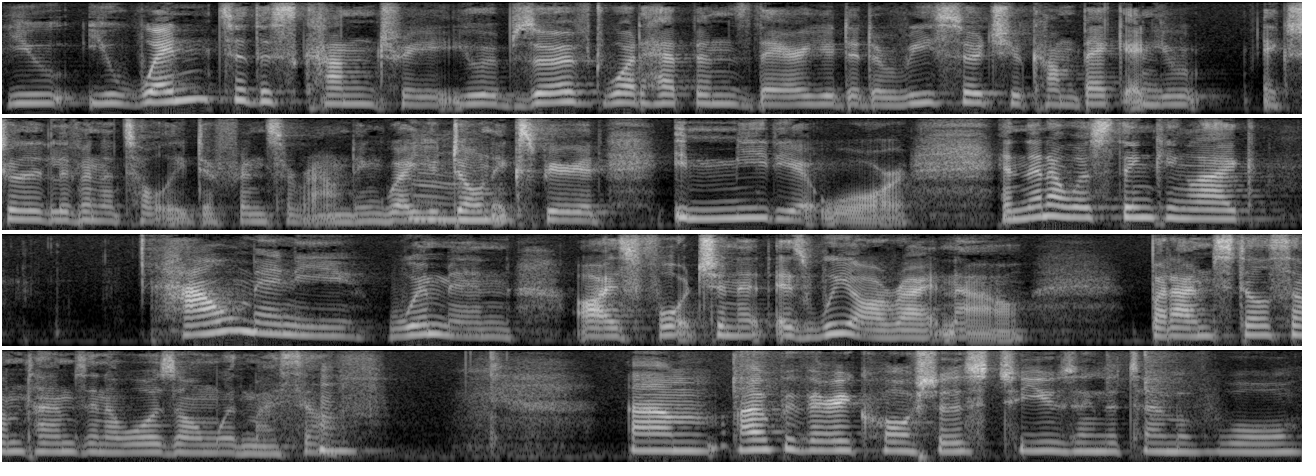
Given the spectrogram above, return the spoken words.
you you went to this country you observed what happens there you did a research you come back and you actually live in a totally different surrounding where mm. you don't experience immediate war and then i was thinking like how many women are as fortunate as we are right now but i'm still sometimes in a war zone with myself mm. um, i would be very cautious to using the term of war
